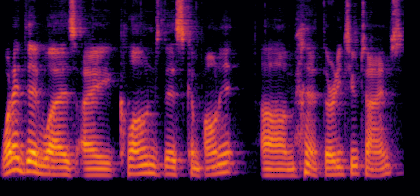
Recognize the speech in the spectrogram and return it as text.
what I did was I cloned this component um, 32 times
